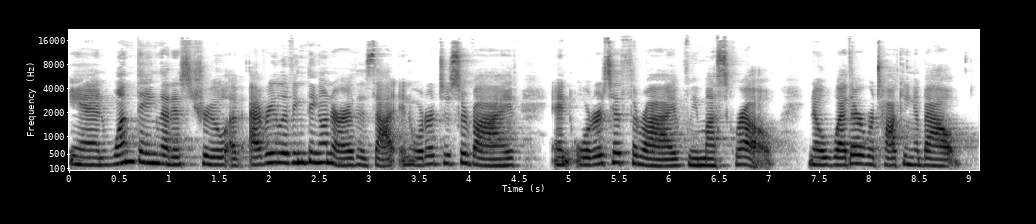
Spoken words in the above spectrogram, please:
And one thing that is true of every living thing on earth is that in order to survive, in order to thrive, we must grow. You know, whether we're talking about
